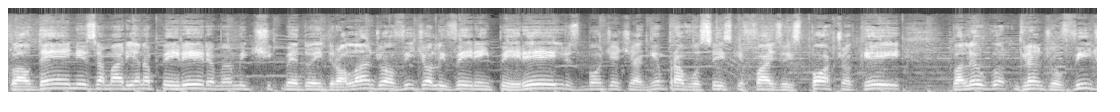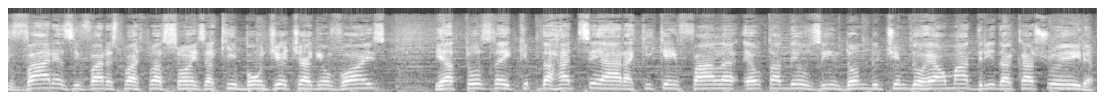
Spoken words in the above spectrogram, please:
Claudênis, a Mariana Pereira, meu amigo Chico Mendonça Hidrolândia, Ovidio Oliveira em Pereiros. Bom dia, Tiaguinho, para vocês que faz o esporte, ok? Valeu, grande Ovidio. Várias e várias participações aqui. Bom dia, Tiaguinho Voz e a todos da equipe da Rádio Ceará. Aqui quem fala é o Tadeuzinho, dono do time do Real Madrid, da Cachoeira.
